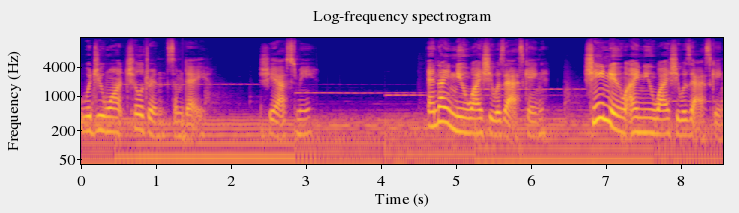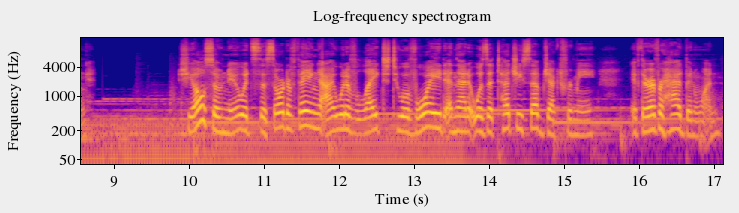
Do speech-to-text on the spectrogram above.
Would you want children someday? She asked me. And I knew why she was asking. She knew I knew why she was asking. She also knew it's the sort of thing I would have liked to avoid and that it was a touchy subject for me if there ever had been one.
